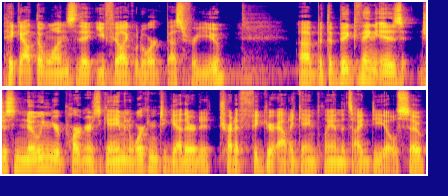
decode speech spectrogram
pick out the ones that you feel like would work best for you. Uh, but the big thing is just knowing your partner's game and working together to try to figure out a game plan that's ideal. So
